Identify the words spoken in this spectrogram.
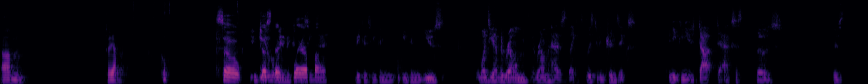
Um, so yeah, So You, you just have a way of to clarify, that because you can you can use once you have the realm, the realm has like its list of intrinsics, and you can use dot to access those. There's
